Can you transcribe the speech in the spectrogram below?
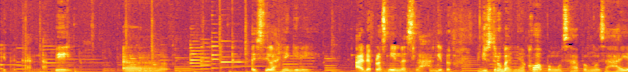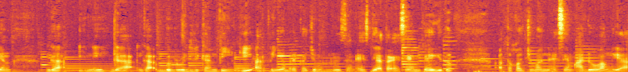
gitu kan. Tapi uh, istilahnya gini ada plus minus lah gitu. Justru banyak kok pengusaha-pengusaha yang nggak ini nggak nggak berpendidikan tinggi artinya mereka cuma lulusan SD atau SMP gitu. Atau kan cuma SMA doang ya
